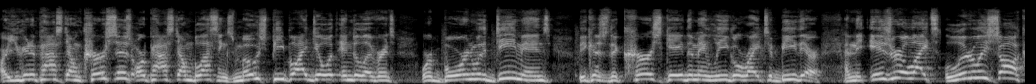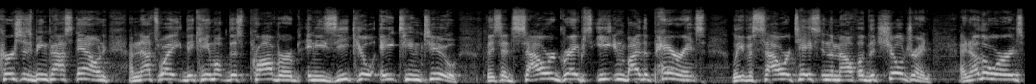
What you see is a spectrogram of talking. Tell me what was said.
Are you going to pass down curses or pass down blessings? Most people I deal with in deliverance were born with demons because the curse gave them a legal right to be there. And the Israelites literally saw curses being passed down. And that's why they came up with this proverb in Ezekiel 18:2. They said, sour grapes eaten by the parents leave a sour taste in the mouth of the children. In other words,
